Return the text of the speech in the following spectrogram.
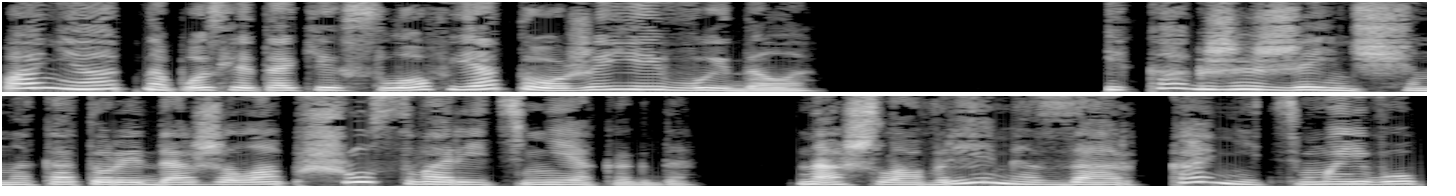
Понятно, после таких слов я тоже ей выдала. И как же женщина, которой даже лапшу сварить некогда, нашла время заарканить моего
